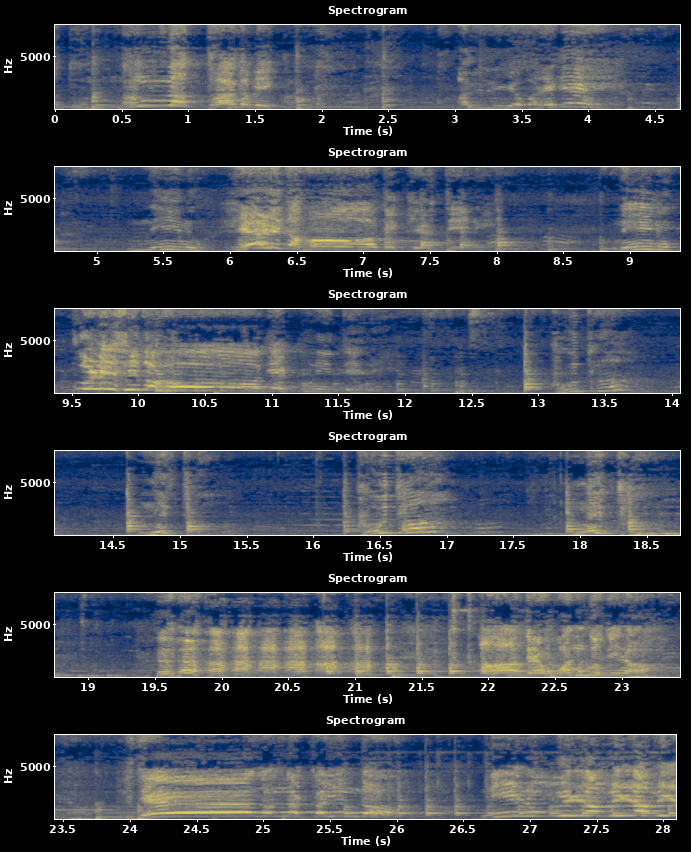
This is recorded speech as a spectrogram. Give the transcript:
ಅದು ನನ್ನದ್ದಾಗಬೇಕು. ಅಲ್ಲಿಯವರೆಗೆ ನೀನು ಹೇಳಿದ ಹಾಗೆ ಕೇಳ್ತೇನೆ. ನೀನು ಕುಣಿಸಿದ ಹಾಗೆ ಕುಣಿತೇನೆ. ಕೂತ್ಕೋ, ನಿಂತ್ಕೋ. ಕೂತ್ಕೋ, ನಿಂತ್ಕೋ. ಆದ್ರೆ ಒಂದು ದಿನ ಇದೇ ನನ್ನ ಕೈಯಿಂದ ನೀನು ವಿಲ್ಲ ವಿಲ್ಲ ವಿಲ್ಲ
